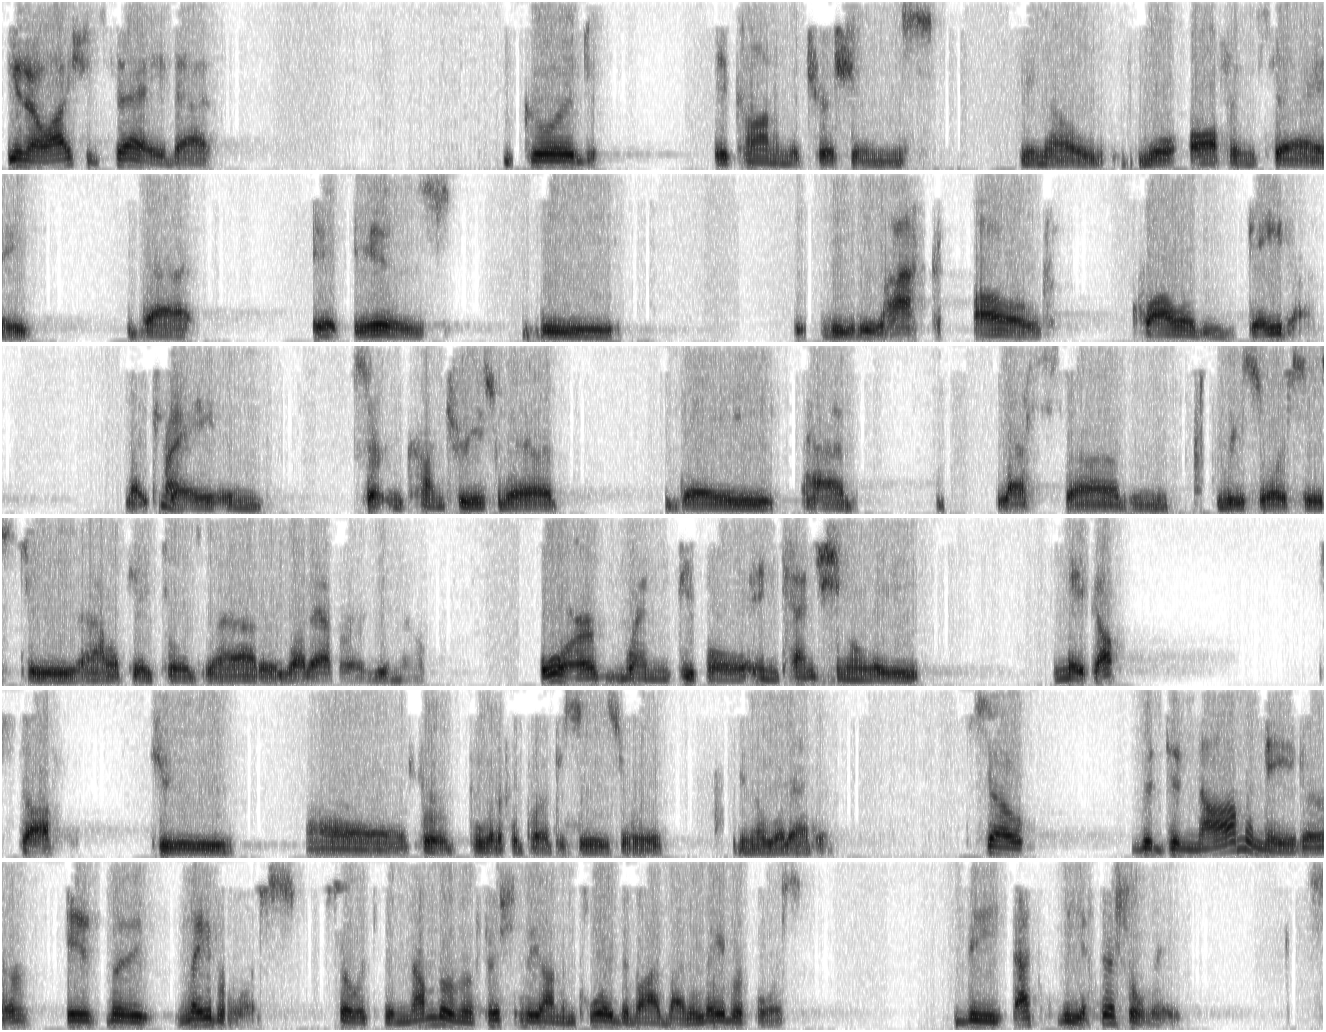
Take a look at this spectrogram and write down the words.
you know, I should say that good econometricians you know, will often say that it is the the lack of quality data, like right. say in certain countries where they have less um, resources to allocate towards that or whatever, you know, or when people intentionally make up stuff to uh, for political purposes or you know whatever. So the denominator is the labor force. So it's the number of officially unemployed divided by the labor force. The that's the official rate.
